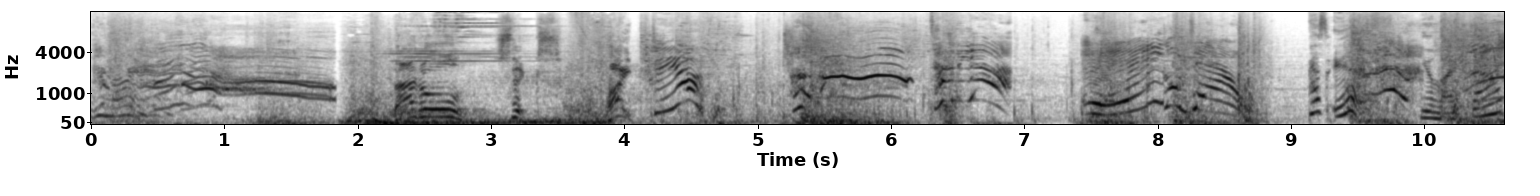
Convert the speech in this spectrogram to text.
You're mine. Battle 6. Fight! Go down! That's it. You like that?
